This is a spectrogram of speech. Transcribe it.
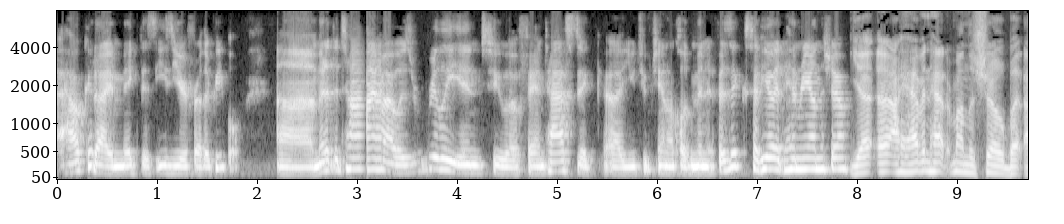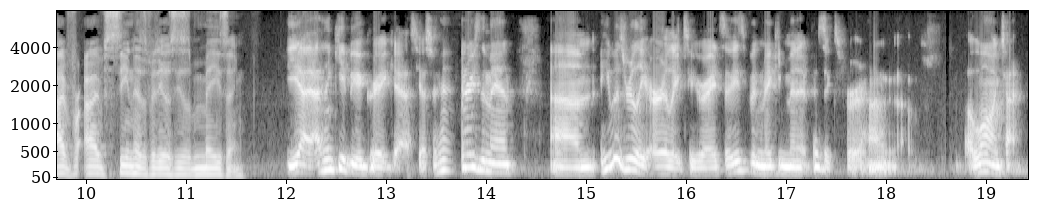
how could I make this easier for other people? Um, and at the time, I was really into a fantastic uh, YouTube channel called Minute Physics. Have you had Henry on the show? Yeah, uh, I haven't had him on the show, but I've I've seen his videos. He's amazing. Yeah, I think he'd be a great guest. Yeah, so Henry's the man. Um, he was really early too, right? So he's been making minute physics for I don't know, a long time.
